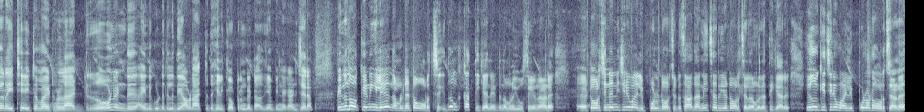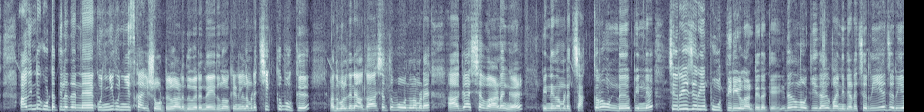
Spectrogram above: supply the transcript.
വെറൈറ്റി ഐറ്റം ആയിട്ടുള്ള ഡ്രോൺ ഉണ്ട്. അതിന്റെ കൂട്ടത്തിൽ ഇത് അവിടെ അറ്റത്ത് ഹെലികോപ്റ്റർ ഉണ്ട് കേട്ടോ അത് ഞാൻ പിന്നെ കാണിച്ചു തരാം. പിന്നെ നോക്കുകയാണെങ്കിൽ നമ്മുടെ ടോർച്ച് ഇത് നമുക്ക് കത്തിക്കാനായിട്ട് നമ്മൾ യൂസ് ചെയ്യുന്നതാണ്. ടോർച്ചിന്റെ തന്നെ ഇച്ചിരി വലിപ്പമുള്ള ടോർച്ച് ഉണ്ട് സാധാരണ ഈ ചെറിയ ടോർച്ചല്ല നമ്മൾ കത്തിക്കാറ്? ഇത് നോക്കി ഇച്ചിരി വലിപ്പമുള്ള ടോർച്ചാണ് അതിന്റെ കൂട്ടത്തിൽ തന്നെ കുഞ്ഞു കുഞ്ഞു സ്കൈ ഷോട്ടുകളാണ് ഇത് വരുന്നത്. ഇത് നോക്കുകയാണെങ്കിൽ നമ്മുടെ ചിക്ക് ബുക്ക് അതുപോലെ തന്നെ ആകാശത്ത് പോകുന്ന നമ്മുടെ ആകാശവാണങ്ങൾ പിന്നെ നമ്മുടെ ചക്രമുണ്ട് പിന്നെ ചെറിയ ചെറിയ പൂത്തിരികളാണ് ഇതൊക്കെ. ഇതൊക്കെ നോക്കി ഇത് വനിതയുടെ ചെറിയ ചെറിയ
